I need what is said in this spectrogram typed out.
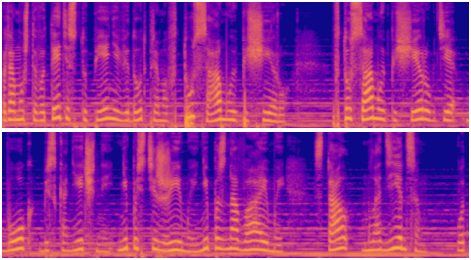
Потому что вот эти ступени ведут прямо в ту самую пещеру, в ту самую пещеру, где Бог бесконечный, непостижимый, непознаваемый стал младенцем. Вот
